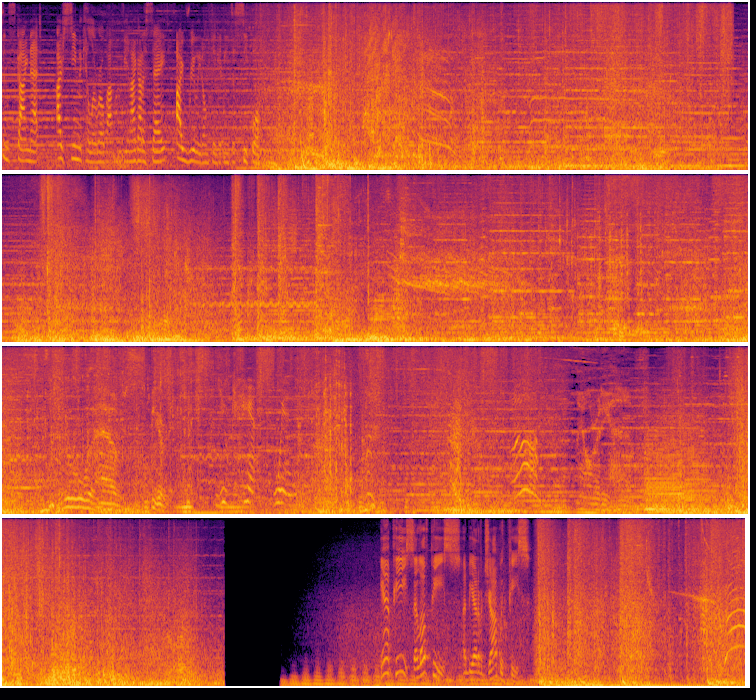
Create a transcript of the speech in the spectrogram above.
Listen, Skynet, I've seen the Killer Robot movie, and I gotta say, I really don't think it needs a sequel. Spirit. You can't win. I already have. Yeah, peace. I love peace. I'd be out of a job with peace. Ah!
